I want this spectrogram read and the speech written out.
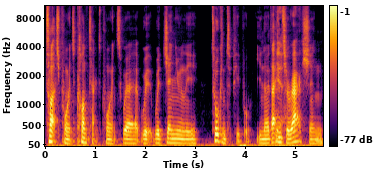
touch points, contact points where we're, we're genuinely talking to people, you know, that Yeah. interaction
